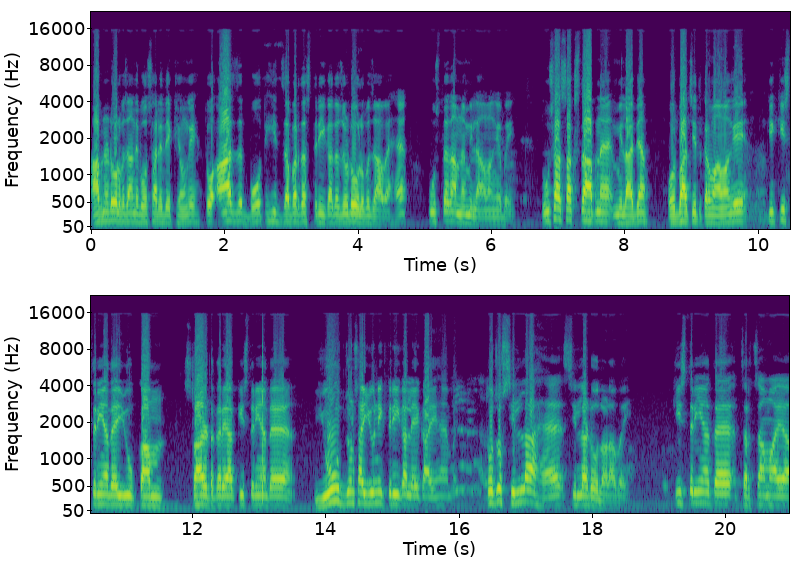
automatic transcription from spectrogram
आपने ढोल बजाने बहुत सारे देखे होंगे तो आज बहुत ही ज़बरदस्त तरीका था जो ढोल बजावा है, उस तक हमने मिलावांगे भाई। दूसरा शख्स था आपने मिला दिया और बातचीत करवावांगे कि किस तरह का यू काम स्टार्ट कर किस तरह का यू जो सा यूनिक तरीका लेकर आए हैं तो जो सिल्ला है, सिल्ला ढोल वाला भाई, किस तरह तय चर्चा में आया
